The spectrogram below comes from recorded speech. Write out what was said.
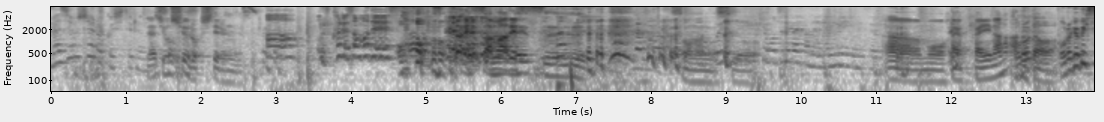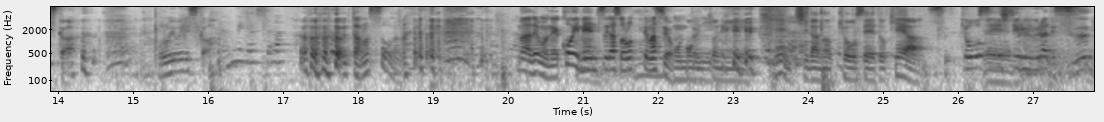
ラジオ収録してるんです。ラジオ収録してるんです。ああお疲れ様です。お疲れ様です。す。そうなんですよ。気持ちで書いたね。眠いんですよ。ああもう早く帰りなあボなたは。ロボロ酔いっすか？ボロ酔いですか？なんで来ました 楽しそうだな。まあでもね濃いメンツが揃ってますよ本当に。本当にね千田の矯正とケア。矯正してる裏ですっ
